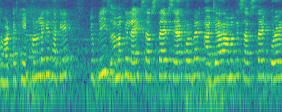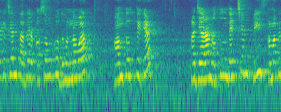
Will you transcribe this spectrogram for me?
খাবারটা খেয়ে ভালো লেগে থাকে, তো প্লিজ আমাকে লাইক সাবস্ক্রাইব শেয়ার করবেন। আর যারা আমাকে সাবস্ক্রাইব করে রেখেছেন, তাদের অসংখ্য ধন্যবাদ অন্তর থেকে। আর যারা নতুন দেখছেন প্লিজ আমাকে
